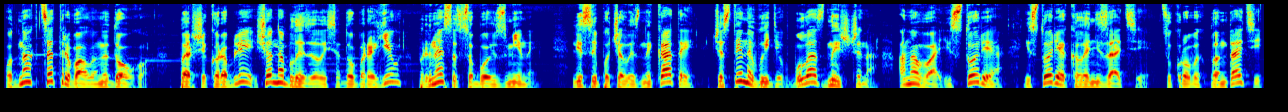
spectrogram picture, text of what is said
Однак це тривало недовго. Перші кораблі, що наблизилися до берегів, принесли з собою зміни. Ліси почали зникати, частина видів була знищена, а нова історія історія колонізації, цукрових плантацій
